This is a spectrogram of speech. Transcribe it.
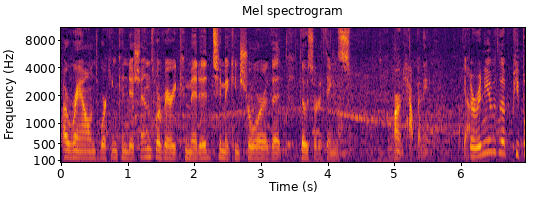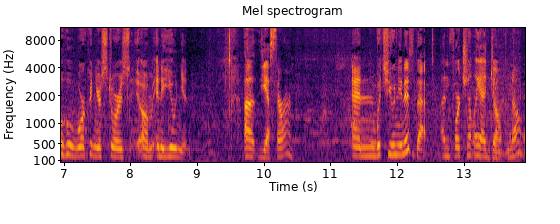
around working conditions. We're very committed to making sure that those sort of things aren't happening. Yeah. Are any of the people who work in your stores um, in a union? Uh, yes, there are. And which union is that? Unfortunately, I don't know.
